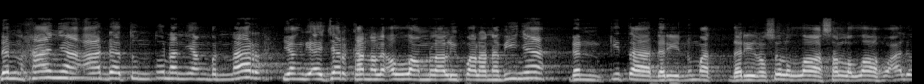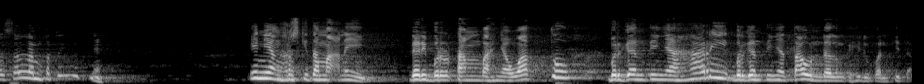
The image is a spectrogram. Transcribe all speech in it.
Dan hanya ada tuntunan yang benar yang diajarkan oleh Allah melalui para nabinya dan kita dari umat dari Rasulullah sallallahu alaihi wasallam petunjuknya. Ini yang harus kita maknai dari bertambahnya waktu bergantinya hari, bergantinya tahun dalam kehidupan kita.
